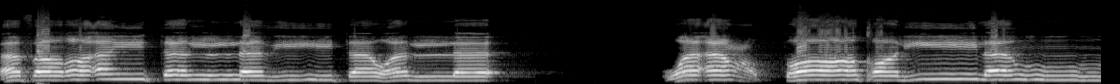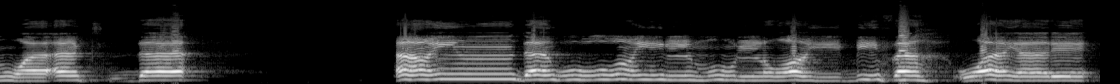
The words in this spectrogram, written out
أفرأيت الذي تولى وأعطى قليلا وأكدى؟ أعنده علم الغيب فهو يرئ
